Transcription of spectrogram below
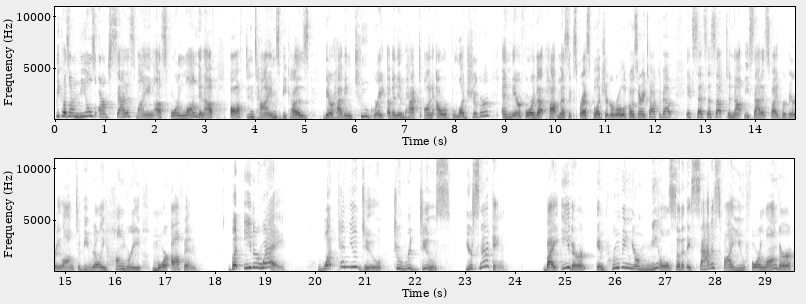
because our meals aren't satisfying us for long enough, oftentimes because they're having too great of an impact on our blood sugar, and therefore, that hot mess express blood sugar roller coaster I talked about, it sets us up to not be satisfied for very long, to be really hungry more often. But either way, what can you do to reduce your snacking? by either improving your meals so that they satisfy you for longer,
